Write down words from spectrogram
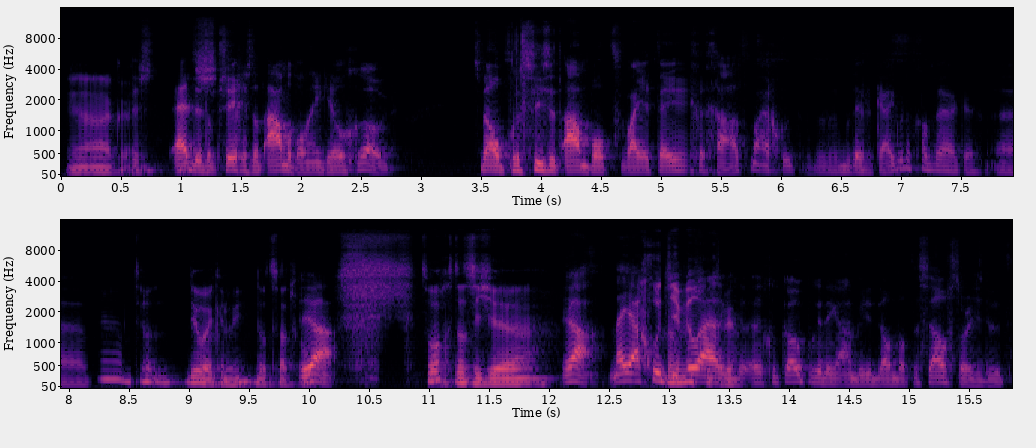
Ja, oké. Dus, hè, dus op zich is dat aanbod al in één keer heel groot. Het is wel precies het aanbod waar je tegen gaat. Maar goed, we moeten even kijken hoe dat gaat werken. Eh, Ja, deel- deeleconomie, dat staat voor. ja, Toch? Dat is je... ja, nou ja, goed. Dat Je wil eigenlijk eh, goedkopere dingen aanbieden dan dat de self-storage doet.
